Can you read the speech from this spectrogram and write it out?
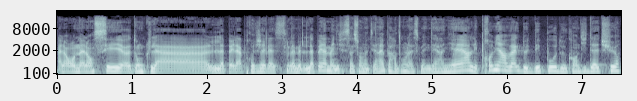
Alors, on a lancé euh, donc l'appel à projet, l'appel à manifestation d'intérêt, pardon, la semaine dernière. Les premières vagues de dépôt de candidature,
